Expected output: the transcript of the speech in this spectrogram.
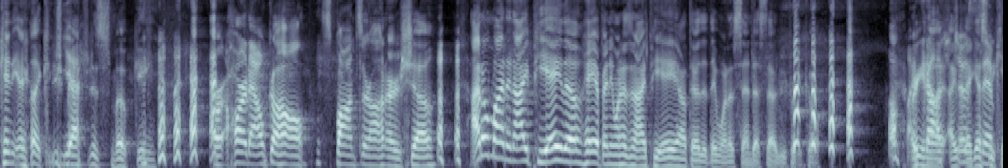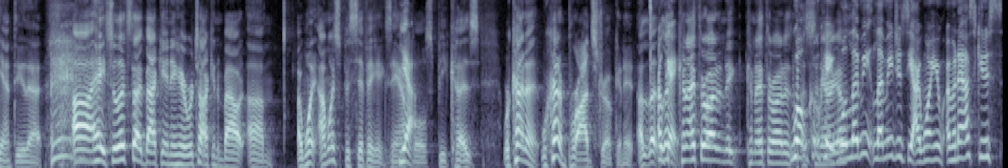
Can you, like, could you Yeah. imagine a smoking or hard alcohol sponsor on our show? I don't mind an IPA though. Hey, if anyone has an IPA out there that they want to send us, that would be pretty cool. Oh my or you gosh, know, I, I guess we can't do that. Uh, hey, so let's dive back into here. We're talking about. Um, I want I want specific examples because we're kind of we're kind of broad stroking it. Uh, let- let- Okay. can I throw out an can I throw out a, a Well, scenario? okay. Well, let me let me just. Yeah, I want you. I'm going to ask you to. s-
